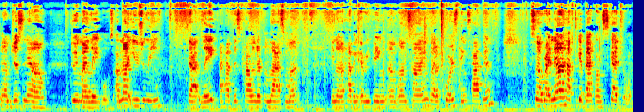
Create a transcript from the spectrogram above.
And I'm just now doing my labels. I'm not usually that late. I have this calendar from last month, you know, having everything um, on time, but of course things happen. So right now I have to get back on schedule.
